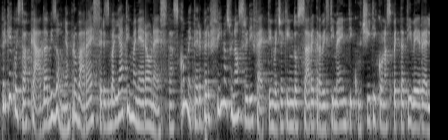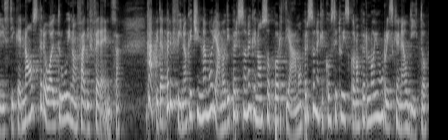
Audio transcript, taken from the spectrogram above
Perché questo accada bisogna provare a essere sbagliati in maniera onesta, scommettere perfino sui nostri difetti invece che indossare travestimenti cuciti con aspettative irrealistiche, nostre o altrui non fa differenza. Capita perfino che ci innamoriamo di persone che non sopportiamo, persone che costituiscono per noi un rischio inaudito.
